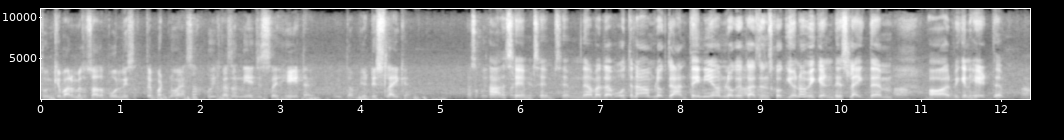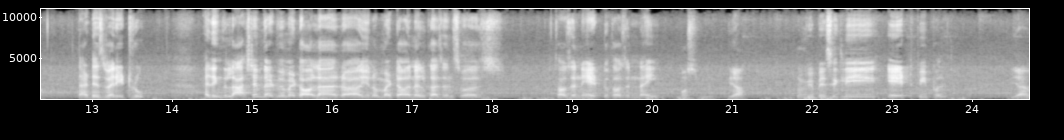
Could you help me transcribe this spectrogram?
तो उनके बारे में तो ज़्यादा बोल नहीं सकते बट नो ऐसा कोई कज़न नहीं है जिससे हेट है एकदम या डिसलाइक है ऐसा कोई हाँ सेम सेम सेम मतलब उतना हम लोग जानते ही नहीं है हम लोग के हाँ। कजन्स को कि you know we can dislike them हाँ। और वी कैन हेट देम हाँ That is very true. I think the last time that we met all our, uh, you know, maternal cousins was 2008, 2009. possibly yeah We basically eight people. yeah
